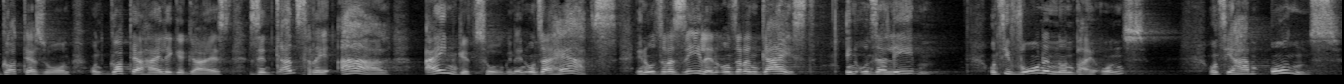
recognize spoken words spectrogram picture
Gott der Sohn und Gott der Heilige Geist sind ganz real eingezogen in unser Herz, in unsere Seele, in unseren Geist, in unser Leben. Und sie wohnen nun bei uns und sie haben uns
